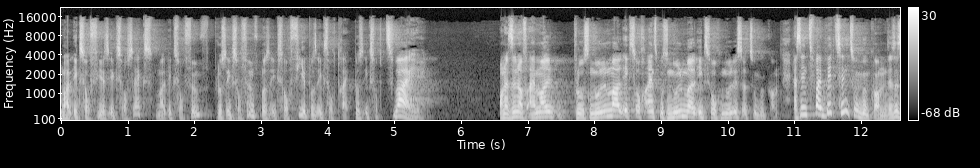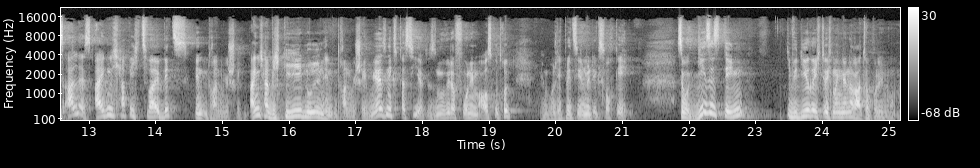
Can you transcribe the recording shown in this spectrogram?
mal x hoch 4 ist x hoch 6, mal x hoch 5 plus x hoch 5 plus x hoch 4 plus x hoch 3 plus x hoch 2. Und dann sind auf einmal plus 0 mal x hoch 1 plus 0 mal x hoch 0 ist dazugekommen. Da sind zwei Bits hinzugekommen. Das ist alles. Eigentlich habe ich zwei Bits hinten dran geschrieben. Eigentlich habe ich g Nullen hinten dran geschrieben. Mehr ist nichts passiert. Das ist nur wieder vornehm ausgedrückt. Wir multiplizieren mit x hoch g. So, dieses Ding dividiere ich durch mein Generatorpolynom.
